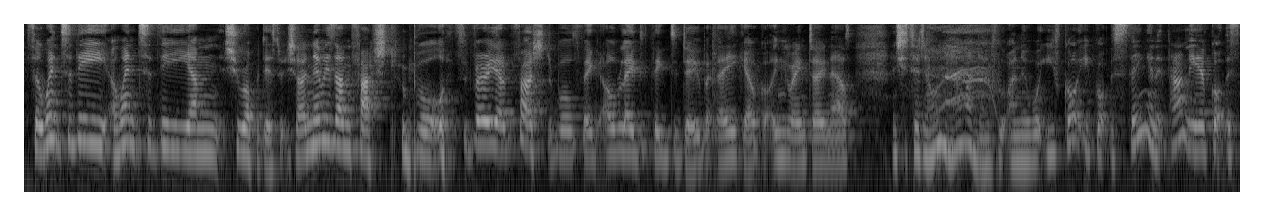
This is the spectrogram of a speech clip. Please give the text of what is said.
So I went to the I went to the um, chiropodist, which I know is unfashionable. It's a very unfashionable thing, old lady thing to do, but there you go. I've got ingrained toenails, and she said, "Oh no, I know, I know what you've got. You've got this thing, and apparently I've got this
